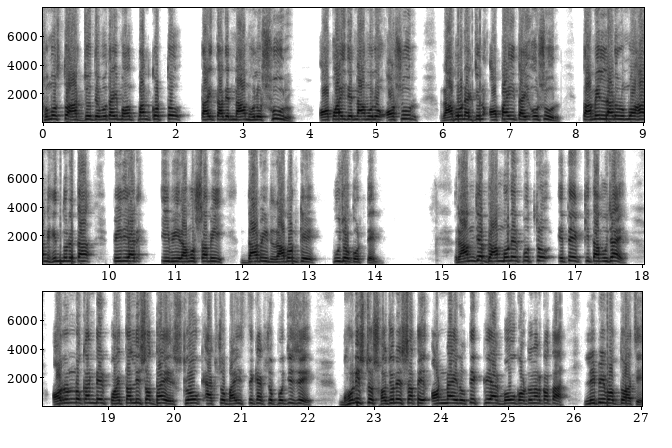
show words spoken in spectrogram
সমস্ত আর্য দেবতাই মদ পান করত, তাই তাদের নাম হলো সুর। অপায়ীদের নাম হলো অসুর। রাবণ একজন অপায়ী, তাই অসুর। তামিলনাড়ুর মহান হিন্দু নেতা পেরিয়ার ইভি রামস্বামী দাবিড রাবণকে পুজো করতেন। রাম যে ব্রাহ্মণের পুত্র, এতে কি তা বোঝায়? অরণ্যকাণ্ডের পঁয়তাল্লিশ অধ্যায়ের শ্লোক একশো বাইশ থেকে একশো পঁচিশে ঘনিষ্ঠ স্বজনের সাথে অন্যায়ের অতিক্রিয়ার বহু ঘটনার কথা লিপিবদ্ধ আছে।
